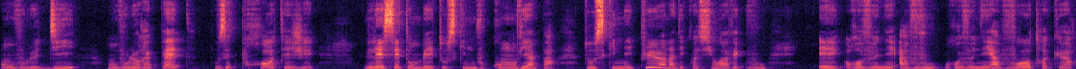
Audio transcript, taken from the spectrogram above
On vous le dit, on vous le répète, vous êtes protégé. Laissez tomber tout ce qui ne vous convient pas tout ce qui n'est plus en adéquation avec vous revenez à vous, revenez à votre cœur,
